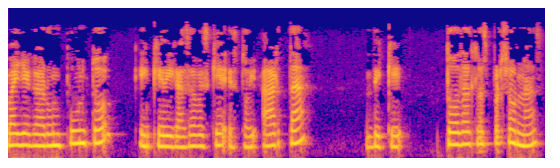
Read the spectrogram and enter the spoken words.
va a llegar un punto en que diga, sabes que estoy harta de que todas las personas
